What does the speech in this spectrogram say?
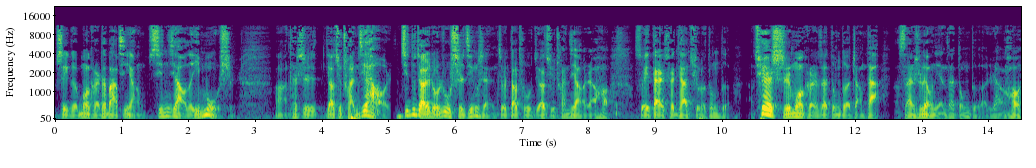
这个默克尔他把信仰新教的一牧师。啊，他是要去传教，基督教有一种入世精神，就是到处要去传教，然后所以带着全家去了东德。确实，默克尔在东德长大，三十六年在东德，然后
